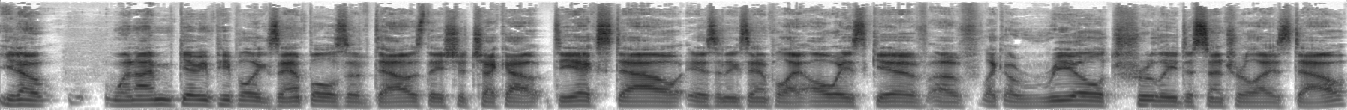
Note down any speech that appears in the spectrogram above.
you know when i'm giving people examples of daos they should check out dxdao is an example i always give of like a real truly decentralized dao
